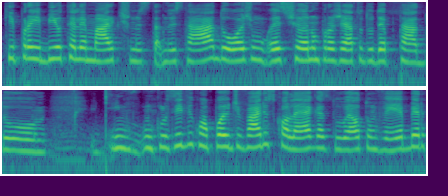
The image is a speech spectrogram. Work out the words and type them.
que proibia o telemarketing marketing no, no Estado. Hoje, um, este ano, um projeto do deputado, in, inclusive com apoio de vários colegas do Elton Weber,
